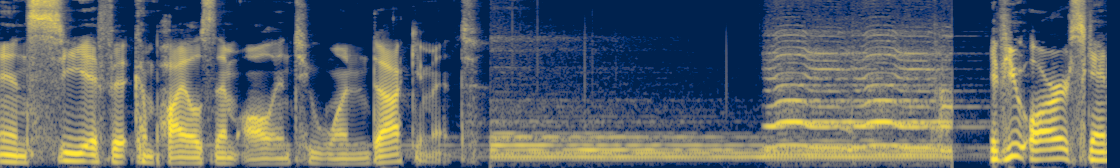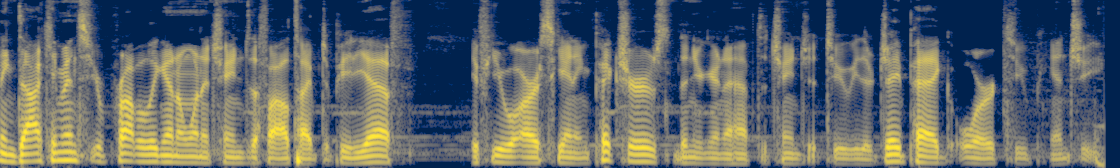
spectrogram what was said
and see if it compiles them all into one document. If you are scanning documents, you're probably going to want to change the file type to PDF. If you are scanning pictures, then you're going to have to change it to either JPEG or to PNG.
